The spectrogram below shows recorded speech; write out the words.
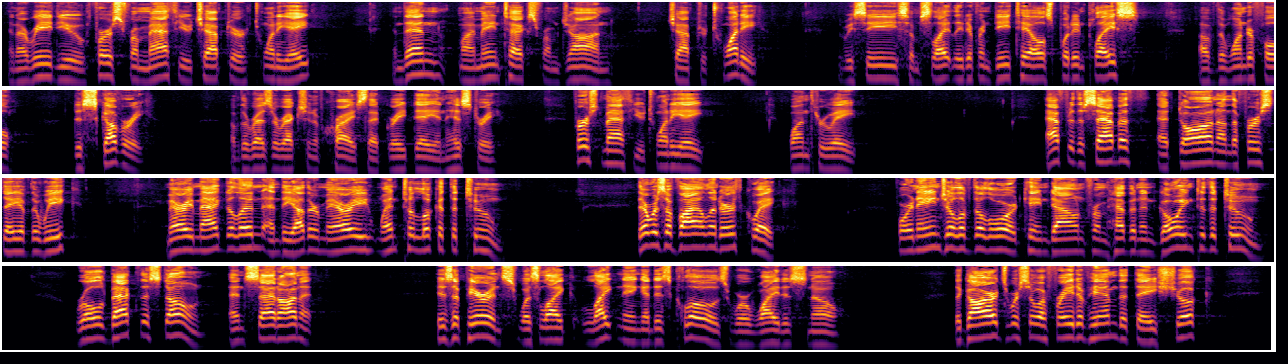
And I read you first from Matthew chapter 28, and then my main text from John chapter 20. We see some slightly different details put in place of the wonderful discovery of the resurrection of Christ, that great day in history. First Matthew 28, 1 through 8. After the Sabbath, at dawn on the first day of the week, Mary Magdalene and the other Mary went to look at the tomb. There was a violent earthquake, for an angel of the Lord came down from heaven and going to the tomb, rolled back the stone, and sat on it. His appearance was like lightning, and his clothes were white as snow. The guards were so afraid of him that they shook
